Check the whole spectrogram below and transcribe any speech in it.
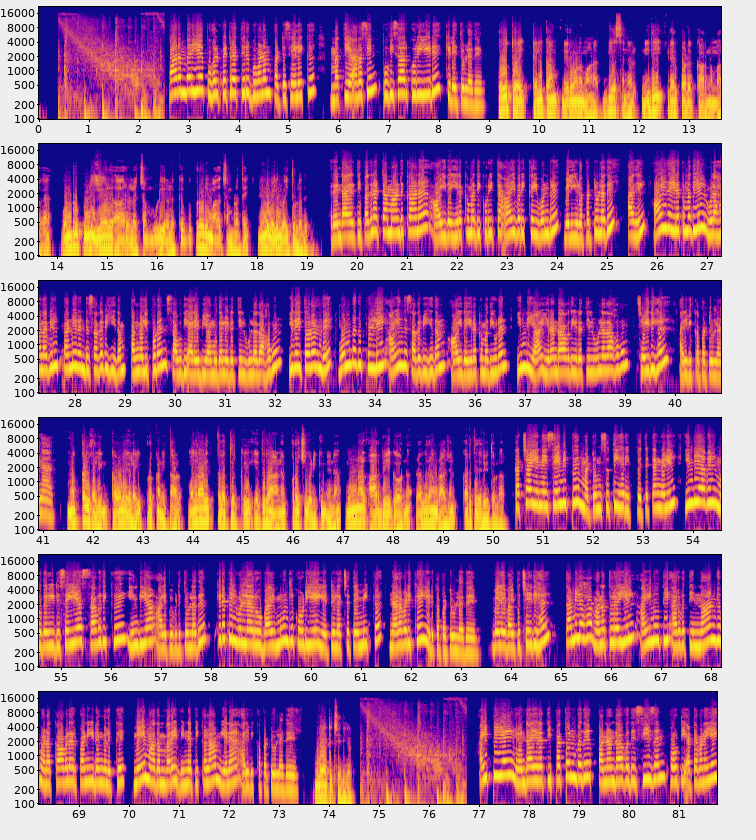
பாரம்பரிய புகழ்பெற்ற திருபுவனம் பட்டு சேலைக்கு மத்திய அரசின் புவிசார் குறியீடு கிடைத்துள்ளது. பொதுத்துறை டெலிகாம் நிறுவனமான பிஎஸ்என்எல் நிதி இடர்பாடு காரணமாக ஒன்று புள்ளி ஏழு ஆறு லட்சம் ஊழியர்களுக்கு பிப்ரவரி மாத சம்பளத்தை நிலுவையில் வைத்துள்ளது. இரண்டாயிரத்தி பதினெட்டாம் ஆண்டுக்கான ஆயுத இறக்குமதி குறித்த ஆய்வறிக்கை ஒன்று வெளியிடப்பட்டுள்ளது. அதில் ஆயுத இறக்குமதியில் உலகளவில் பன்னிரண்டு சதவிகிதம் பங்களிப்புடன் சவுதி அரேபியா முதலிடத்தில் உள்ளதாகவும் இதைத் தொடர்ந்து ஒன்பது புள்ளி ஐந்து சதவிகிதம் ஆயுத இறக்குமதியுடன் இந்தியா இரண்டாவது இடத்தில் உள்ளதாகவும் செய்திகள் அறிவிக்கப்பட்டுள்ளன. மக்கள்களின் கவலைகளை புறக்கணித்தால் முதலாளித்துவத்திற்கு எதிரான புரட்சி வெடிக்கும் என முன்னாள் ஆர்பிஐ கவர்னர் ரகுராம் ராஜன் கருத்து தெரிவித்துள்ளார். கச்சா எண்ணெய் சேமிப்பு மற்றும் சுத்திகரிப்பு திட்டங்களில் இந்தியாவில் முதலீடு செய்ய சவுதிக்கு இந்தியா அழைப்பு விடுத்துள்ளது. கிடப்பில் உள்ள ரூபாய் மூன்று கோடியே எட்டு லட்சத்தை மீட்க நடவடிக்கை எடுக்கப்பட்டுள்ளது. வேலைவாய்ப்பு செய்திகள் தமிழக வனத்துறையில் ஐநூத்தி அறுபத்தி நான்கு வனக்காவலர் பணியிடங்களுக்கு மே மாதம் வரை விண்ணப்பிக்கலாம் என அறிவிக்கப்பட்டுள்ளது. விளையாட்டுச் செய்திகள். ஐபிஎல் இரண்டாயிரத்தி பத்தொன்பது பன்னெண்டாவது சீசன் போட்டி அட்டவணையை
